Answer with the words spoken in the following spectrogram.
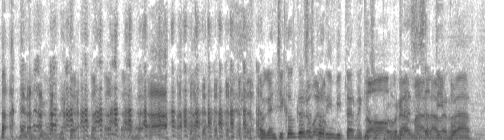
Oigan, chicos, gracias bueno, por invitarme aquí a no, su programa, gracias a la ti verdad. Por,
